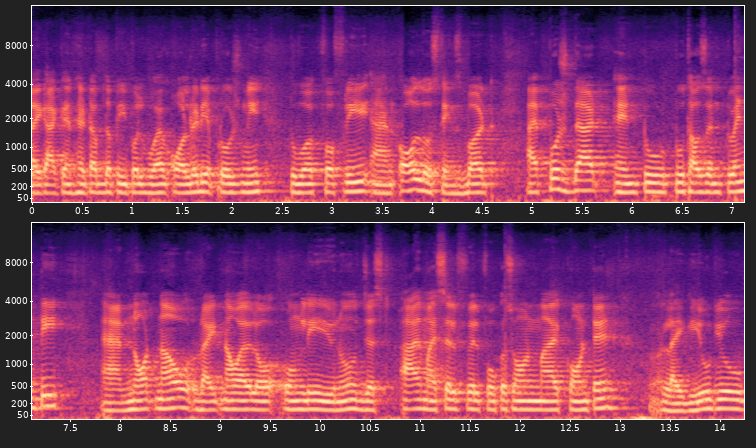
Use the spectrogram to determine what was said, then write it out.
like i can hit up the people who have already approached me to work for free and all those things. But i pushed that into 2020 and not now right now i will only you know just i myself will focus on my content like youtube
